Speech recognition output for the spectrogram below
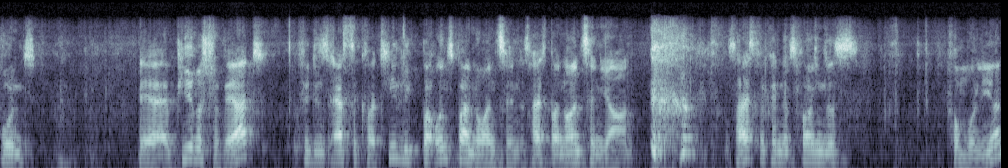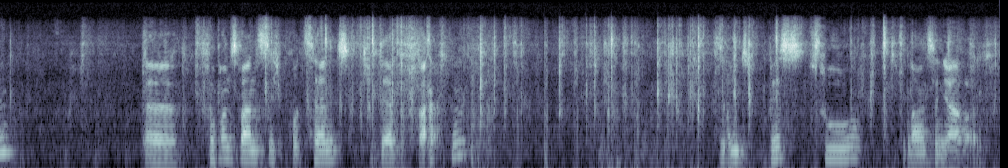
und der empirische Wert für dieses erste Quartil liegt bei uns bei 19, das heißt bei 19 Jahren. Das heißt, wir können jetzt folgendes formulieren. Äh, 25% der Befragten sind bis zu 19 Jahre alt.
